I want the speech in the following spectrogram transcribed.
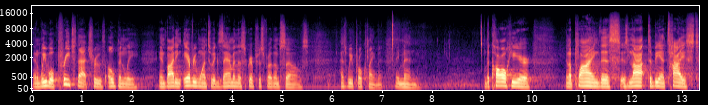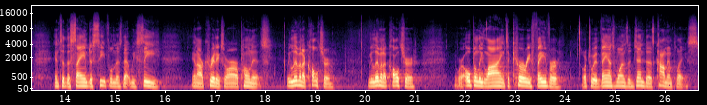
And we will preach that truth openly, inviting everyone to examine the scriptures for themselves as we proclaim it. Amen. The call here in applying this is not to be enticed into the same deceitfulness that we see in our critics or our opponents. We live in a culture, we live in a culture where openly lying to curry favor or to advance one's agenda is commonplace.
